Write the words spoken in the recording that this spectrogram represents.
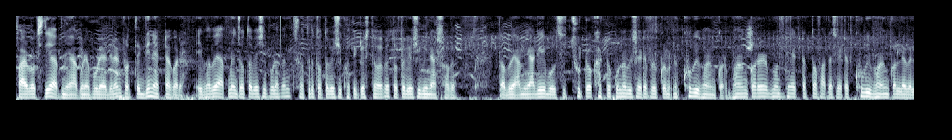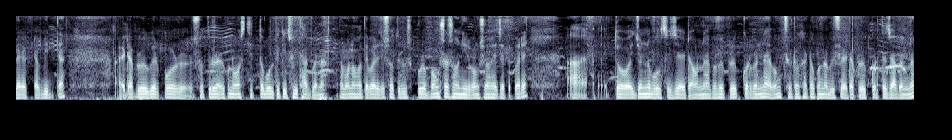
ফায়ারবক্স দিয়ে আপনি আগুনে পুড়িয়ে দিলেন প্রত্যেক দিন একটা করে। এইভাবে আপনি যত বেশি পোড়াবেন শত্রু তত বেশি ক্ষতিগ্রস্ত হবে, তত বেশি বিনাশ হবে। তবে আমি আগেই বলছি, ছোটোখাটো কোনো বিষয়টা প্রয়োগ করবেন খুবই ভয়ঙ্কর। ভয়ঙ্করের মধ্যে একটা তফাৎ আছে, এটা খুবই ভয়ঙ্কর লেভেলের একটা বিদ্যা। এটা প্রয়োগের পর শত্রুর আর কোনো অস্তিত্ব বলতে কিছুই থাকবে না। এমনও হতে পারে যে শত্রুর পুরো বংশসহ নির্বংশ হয়ে যেতে পারে। তো এই জন্য বলছি যে এটা অন্যায়ভাবে প্রয়োগ করবেন না এবং ছোটোখাটো কোনো বিষয় এটা প্রয়োগ করতে যাবেন না।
